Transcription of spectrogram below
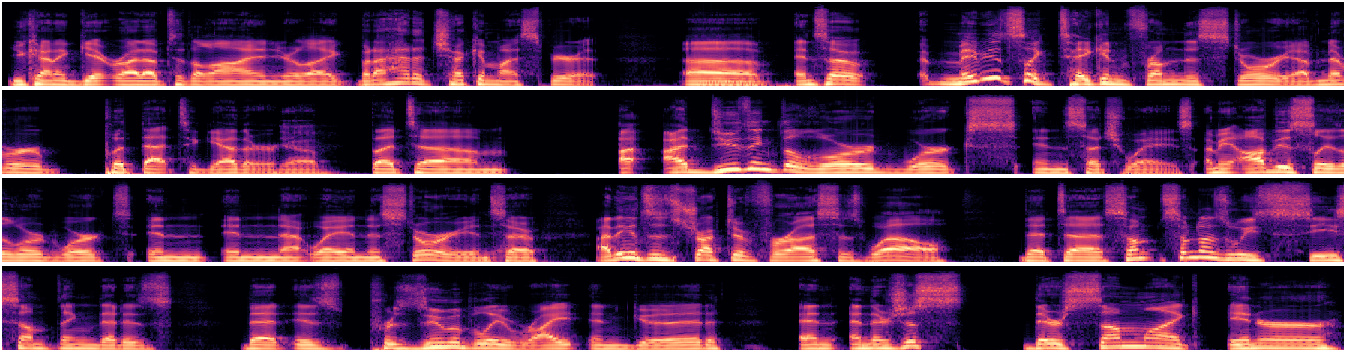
you kind of get right up to the line, and you're like, but I had a check in my spirit. Uh, and so maybe it's like taken from this story. I've never put that together, Yeah. but um, I, I do think the Lord works in such ways. I mean, obviously the Lord worked in in that way in this story, and so I think it's instructive for us as well that uh, some sometimes we see something that is that is presumably right and good, and and there's just there's some like inner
